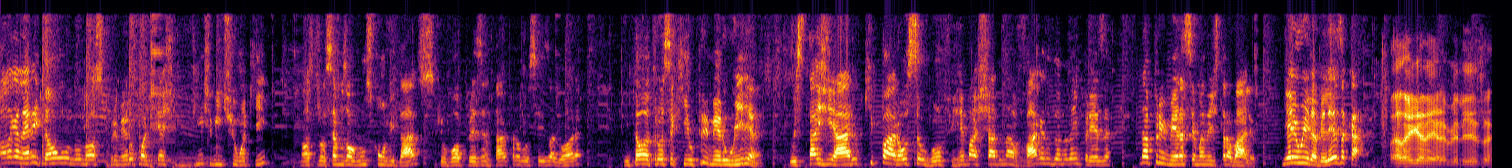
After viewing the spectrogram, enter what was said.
Fala galera, então no nosso primeiro podcast 2021 aqui, nós trouxemos alguns convidados que eu vou apresentar para vocês agora. Então eu trouxe aqui o primeiro, William, o estagiário que parou seu golfe rebaixado na vaga do dono da empresa na primeira semana de trabalho. E aí, William, beleza, cara? Fala aí, galera, beleza?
